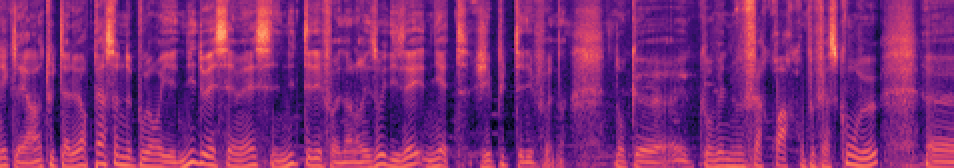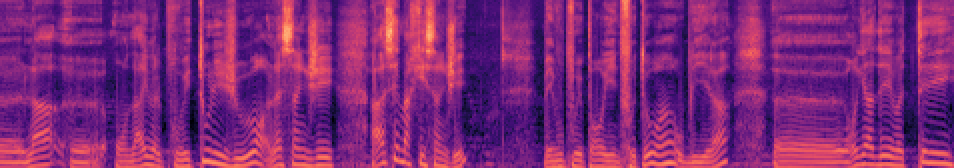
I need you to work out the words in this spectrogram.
est, clair, hein, tout à l'heure, personne ne pouvait envoyer ni de SMS ni de téléphone. Le réseau il disait niet, j'ai plus de téléphone. Donc euh, qu'on vienne me faire croire qu'on peut faire ce qu'on veut, euh, là euh, on arrive à le prouver tous les jours. La 5G, ah c'est marqué 5G. Mais vous pouvez pas envoyer une photo, hein, oubliez-la. Euh, regardez votre télé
